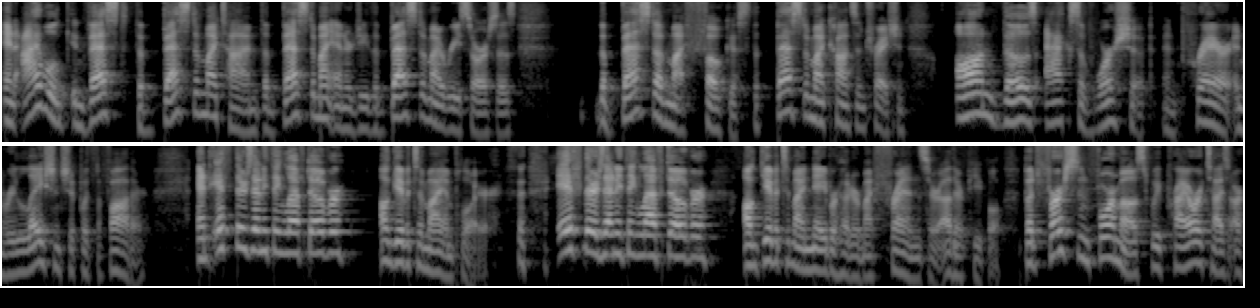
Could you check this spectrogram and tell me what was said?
And I will invest the best of my time, the best of my energy, the best of my resources, the best of my focus, the best of my concentration on those acts of worship and prayer and relationship with the Father. And if there's anything left over, I'll give it to my employer. if there's anything left over, I'll give it to my neighborhood or my friends or other people. But first and foremost, we prioritize our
